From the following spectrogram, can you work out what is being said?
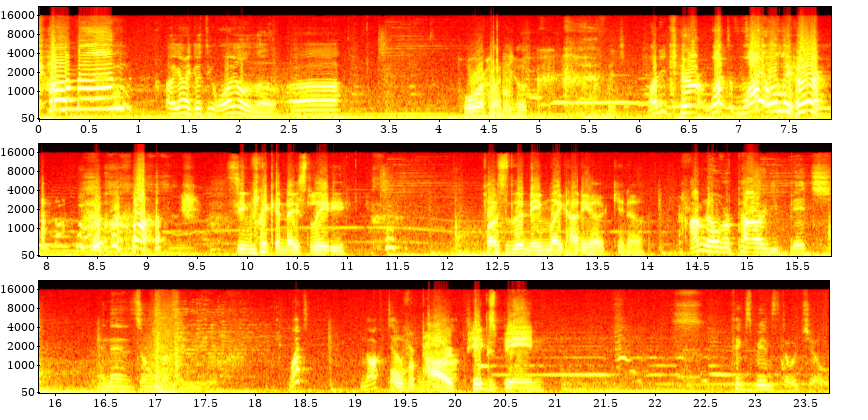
coming! Oh, I gotta go through oil though. Uh, Poor Honeyhook. Why do you care? What? Why only her? Seemed like a nice lady. Plus the name like Honeyhook, you know. I'm gonna overpower you, bitch, and then it's over for you. What? Knockdown. Overpowered block. Pig's Bane. Pig's Bane's no joke.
